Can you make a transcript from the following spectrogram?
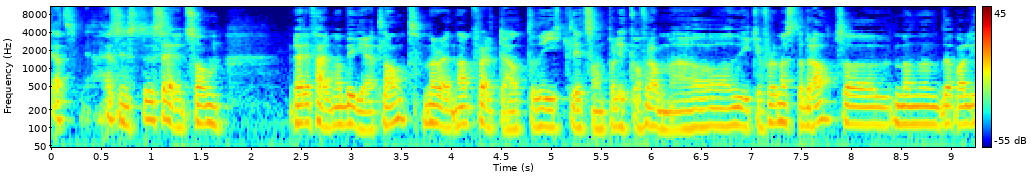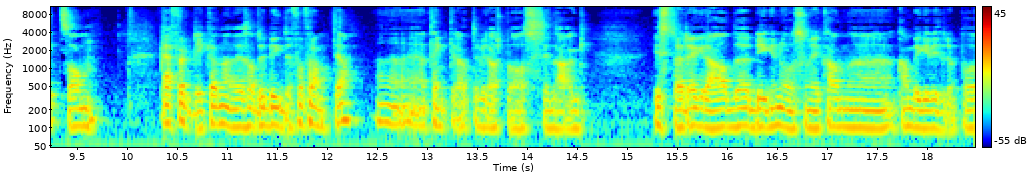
jeg, jeg syns det ser ut som vi er i ferd med å bygge et eller annet. Med Rednap følte jeg at det gikk litt sånn på lykke og framme, og det gikk jo for det meste bra. Så, men det var litt sånn Jeg følte ikke nødvendigvis at vi bygde for framtida. Jeg tenker at Villars Blås i dag i større grad bygger noe som vi kan, kan bygge videre på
